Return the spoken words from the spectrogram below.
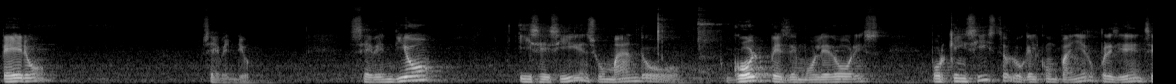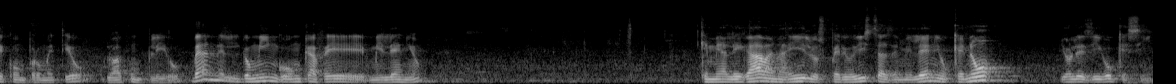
pero se vendió. Se vendió y se siguen sumando golpes demoledores, porque insisto, lo que el compañero presidente se comprometió lo ha cumplido. Vean el domingo un café milenio que me alegaban ahí los periodistas de Milenio que no, yo les digo que sí.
